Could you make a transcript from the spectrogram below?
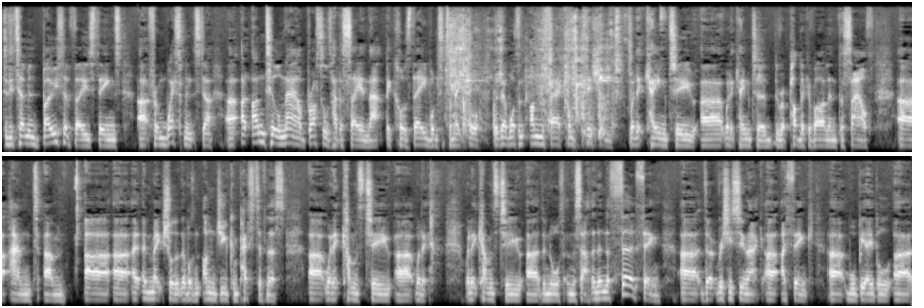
to determine both of those things uh, from Westminster. Uh, until now, Brussels had a say in that because they wanted to make sure that there wasn't unfair competition when it came to uh, when it came to the Republic of Ireland, the South, uh, and um, uh, uh, and make sure that there wasn't undue competitiveness when it comes to when it when it comes to uh, the north and the south. And then the third thing uh, that Rishi Sunak, uh, I think, uh, will be able uh,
